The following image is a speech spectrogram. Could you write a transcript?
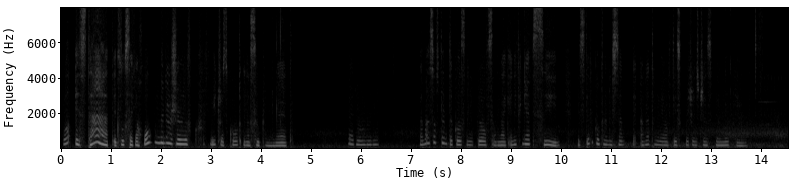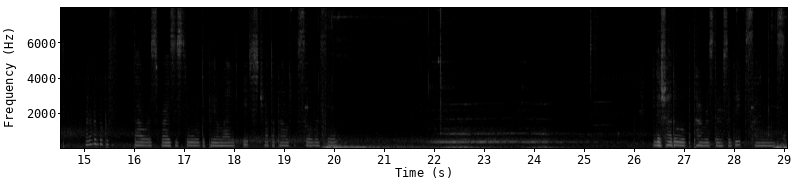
What is that? It looks like a whole menagerie of creatures caught in a silken net. A mass of tentacles and growths unlike anything I've seen. It's difficult to understand the anatomy of these creatures just by looking. Another group of towers rises toward the pale light, each strata piled with silver thread. In the shadow of the towers there's a deep silence.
